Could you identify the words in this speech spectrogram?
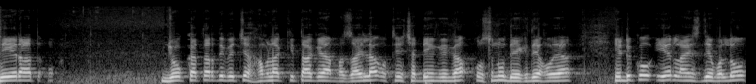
ਦੇਰ ਰਾਤ ਜੋ ਕਤਰ ਦੇ ਵਿੱਚ ਹਮਲਾ ਕੀਤਾ ਗਿਆ, ਮਜ਼ਾਇਲਾ ਉੱਥੇ ਛੱਡੀਆਂ ਗਈਆਂ। ਉਸ ਨੂੰ ਦੇਖਦੇ ਹੋਇਆ ਇੰਡਕੋ 에ਅਰਲਾਈਨਸ ਦੇ ਵੱਲੋਂ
